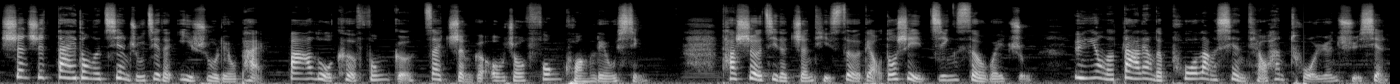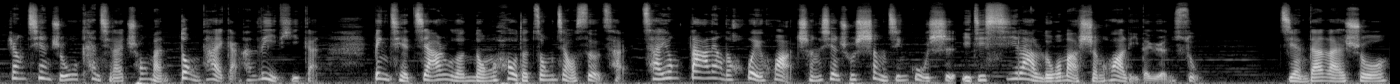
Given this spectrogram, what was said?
甚至带动了建筑界的艺术流派巴洛克风格在整个欧洲疯狂流行。他设计的整体色调都是以金色为主，运用了大量的波浪线条和椭圆曲线，让建筑物看起来充满动态感和立体感。并且加入了浓厚的宗教色彩，采用大量的绘画呈现出圣经故事以及希腊罗马神话里的元素。简单来说，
